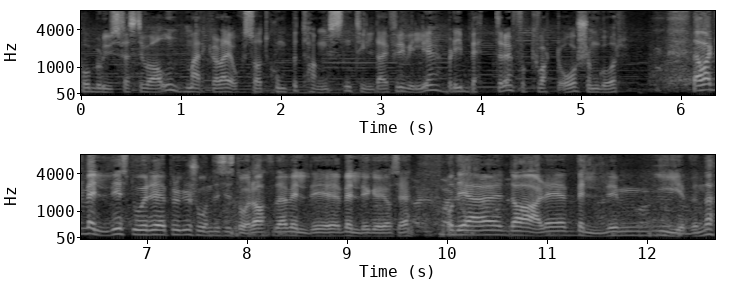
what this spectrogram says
På bluesfestivalen merker de også at kompetansen til de frivillige blir bedre for hvert år som går. Det har vært veldig stor progresjon de siste åra. Det er veldig, veldig, gøy å se. Og er, da er det veldig givende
